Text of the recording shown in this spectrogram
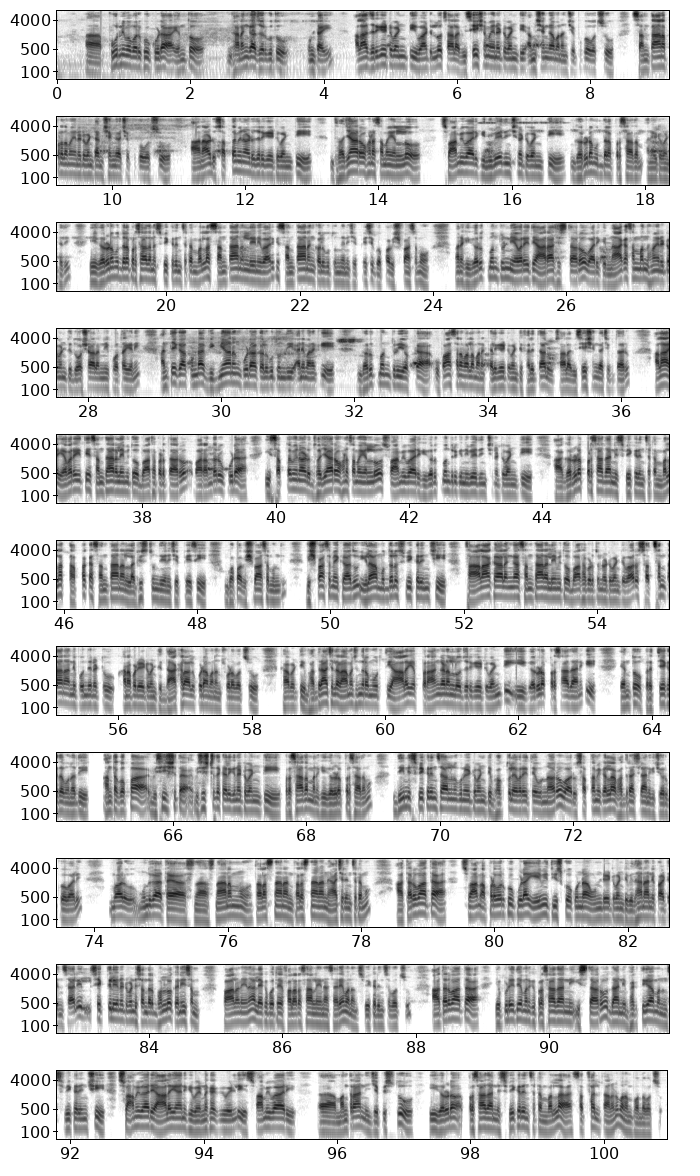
పూర్ణిమ వరకు కూడా ఎంతో ఘనంగా జరుగుతూ ఉంటాయి. అలా జరిగేటువంటి వాటిల్లో చాలా విశేషమైనటువంటి అంశంగా మనం చెప్పుకోవచ్చు సంతానప్రదమైనటువంటి అంశంగా చెప్పుకోవచ్చు. ఆనాడు సప్తమి నాడు జరిగేటువంటి ధ్వజారోహణ సమయంలో స్వామివారికి నివేదించినటువంటి గరుడ ముద్దల ప్రసాదం అనేటువంటిది. ఈ గరుడ ముద్దల ప్రసాదాన్ని స్వీకరించడం వల్ల సంతానం లేని వారికి సంతానం కలుగుతుందని చెప్పేసి గొప్ప విశ్వాసము. మనకి గరుత్మంతుడిని ఎవరైతే ఆరాధిస్తారో వారికి నాగ సంబంధమైనటువంటి దోషాలన్నీ పోతాయని అంతేకాకుండా విజ్ఞానం కూడా కలుగుతుంది అని మనకి గరుత్మంతుడి యొక్క ఉపాసన వల్ల మనకు కలిగేటువంటి ఫలితాలు చాలా విశేషంగా చెబుతారు. అలా ఎవరైతే సంతానలేమితో బాధపడతారో వారందరూ కూడా ఈ సప్తమి నాడు ధ్వజారోహణ సమయంలో స్వామివారికి గరుత్మంతుడికి నివేదించినటువంటి ఆ గరుడ ప్రసాదాన్ని స్వీకరించడం వల్ల తప్పక సంతానం లభిస్తుంది అని చెప్పేసి గొప్ప విశ్వాసం ఉంది. విశ్వాసమే కాదు ఇలా ముద్దలు స్వీకరించి చాలా కాలంగా సంతానలేమితో బాధపడుతున్నటువంటి వారు సత్సంతానాన్ని పొందినట్టు కనపడేటువంటి దాఖలాలు కూడా మనం చూడవచ్చు. కాబట్టి భద్రాచల రామచంద్రమూర్తి ఆలయ ప్రాంగణంలో జరిగేటువంటి ఈ గరుడ ప్రసాదానికి ఎంతో ప్రత్యేకత ఉన్నది. అంత గొప్ప విశిష్టత విశిష్టత కలిగినటువంటి ప్రసాదం మనకి గరుడ ప్రసాదము. దీన్ని స్వీకరించాలనుకునేటువంటి భక్తులు ఎవరైతే ఉన్నారో వారు సప్తమి కల్లా భద్రాచలానికి చేరుకోవాలి. వారు ముందుగా త స్నా- స్నానము తలస్నానాన్ని తలస్నానాన్ని ఆచరించడము ఆ తరువాత స్వామి అప్పటి వరకు కూడా ఏమీ తీసుకోకుండా ఉండేటువంటి విధానాన్ని పాటించాలి. శక్తి లేనటువంటి సందర్భంలో కనీసం పాలనైనా లేకపోతే ఫలరసాలనైనా సరే మనం స్వీకరించవచ్చు. ఆ తర్వాత ఎప్పుడైతే మనకి ప్రసాదాన్ని ఇస్తారో దాన్ని భక్తిగా మనం స్వీకరించి స్వామివారి ఆలయానికి వెనకకి వెళ్ళి స్వామివారి మంత్రాన్ని జపిస్తూ ఈ గరుడ ప్రసాదాన్ని స్వీకరించటం వల్ల సత్ఫలితాలను మనం పొందవచ్చు.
